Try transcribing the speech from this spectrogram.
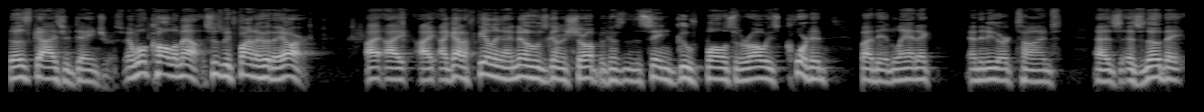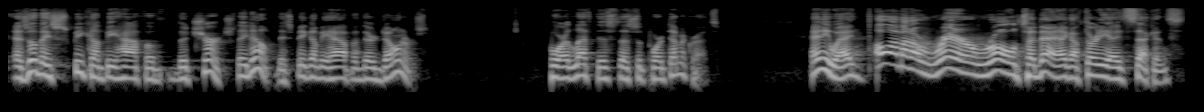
Those guys are dangerous. And we'll call them out as soon as we find out who they are. I, I, I got a feeling I know who's going to show up because they're the same goofballs that are always courted by the Atlantic and the New York Times as, as, though they, as though they speak on behalf of the church. They don't. They speak on behalf of their donors who are leftists that support Democrats. Anyway, oh, I'm on a rare roll today. I got 38 seconds.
